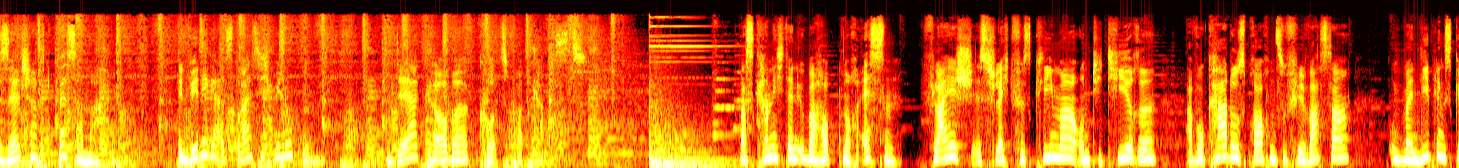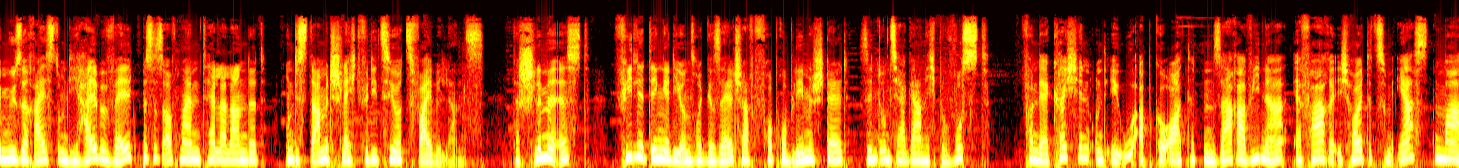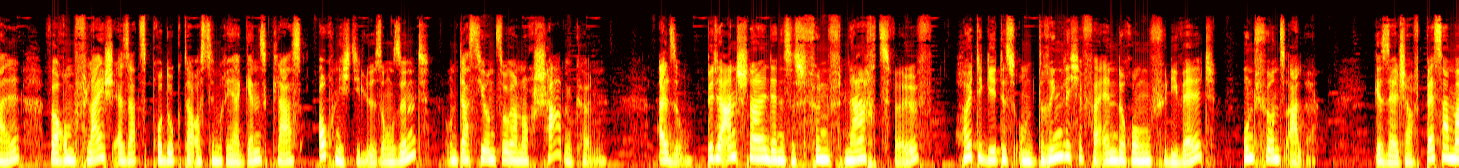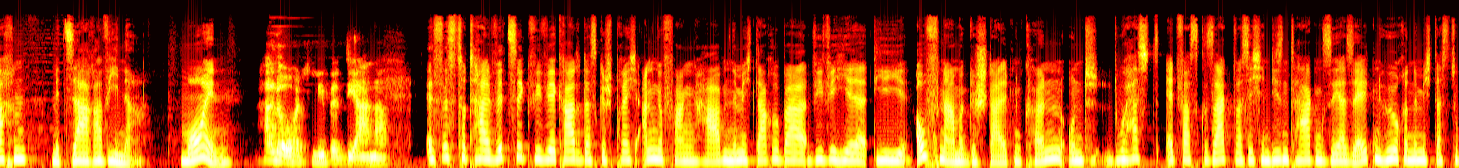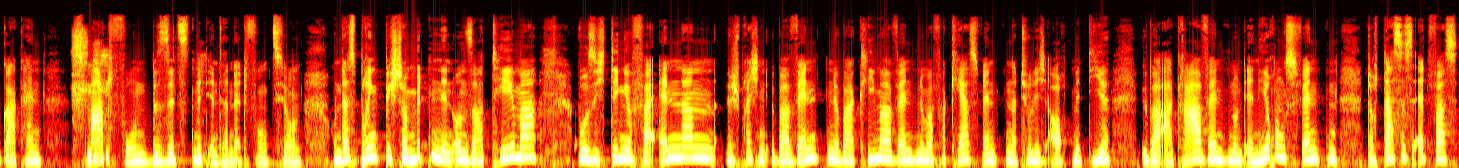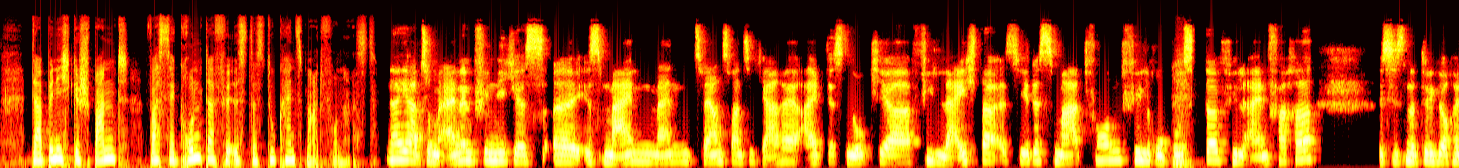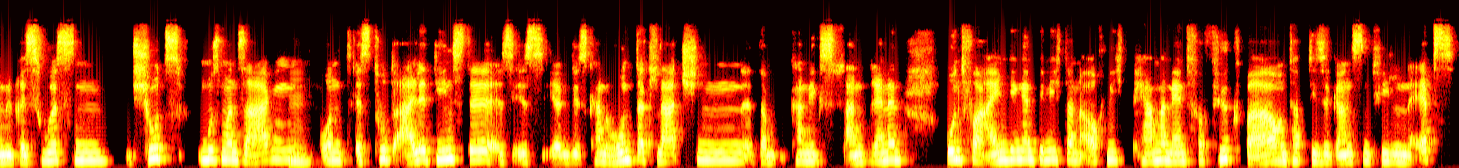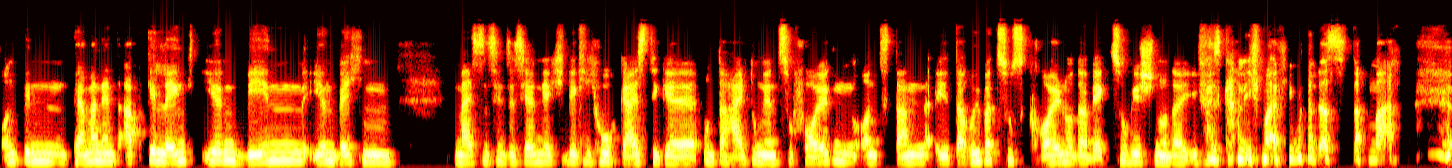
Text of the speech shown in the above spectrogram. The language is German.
Gesellschaft besser machen. In weniger als 30 Minuten. Der Körper Kurz Podcast. Was kann ich denn überhaupt noch essen? Fleisch ist schlecht fürs Klima und die Tiere. Avocados brauchen zu viel Wasser. Und mein Lieblingsgemüse reist um die halbe Welt, bis es auf meinem Teller landet und ist damit schlecht für die CO2-Bilanz. Das Schlimme ist, viele Dinge, die unsere Gesellschaft vor Probleme stellt, sind uns ja gar nicht bewusst. Von der Köchin und EU-Abgeordneten Sarah Wiener erfahre ich heute zum ersten Mal, warum Fleischersatzprodukte aus dem Reagenzglas auch nicht die Lösung sind und dass sie uns sogar noch schaden können. Also, bitte anschnallen, denn es ist fünf nach zwölf. Heute geht es um dringliche Veränderungen für die Welt und für uns alle. Gesellschaft besser machen mit Sarah Wiener. Moin. Hallo, liebe Diana. Es ist total witzig, wie wir gerade das Gespräch angefangen haben, nämlich darüber, wie wir hier die Aufnahme gestalten können. Und du hast etwas gesagt, was ich in diesen Tagen sehr selten höre, nämlich, dass du gar kein Smartphone besitzt mit Internetfunktion. Und das bringt mich schon mitten in unser Thema, wo sich Dinge verändern. Wir sprechen über Wenden, über Klimawenden, über Verkehrswenden, natürlich auch mit dir über Agrarwenden und Ernährungswenden. Doch das ist etwas, da bin ich gespannt, was der Grund dafür ist, dass du kein Smartphone hast. Naja, zum einen finde ich, es äh, ist mein, mein 22 Jahre altes Nokia viel leichter als jedes Smartphone, viel robuster, viel einfacher. Es ist natürlich auch ein Ressourcenschutz, muss man sagen. Mhm. Und es tut alle Dienste. Es ist irgendwie, es kann runterklatschen, da kann nichts anbrennen. Und vor allen Dingen bin ich dann auch nicht permanent verfügbar und habe diese ganzen vielen Apps und bin permanent abgelenkt, irgendwen, irgendwelchen meistens sind es ja nicht wirklich hochgeistige Unterhaltungen zu folgen und dann äh, darüber zu scrollen oder wegzuwischen oder ich weiß gar nicht mal, wie man das da macht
